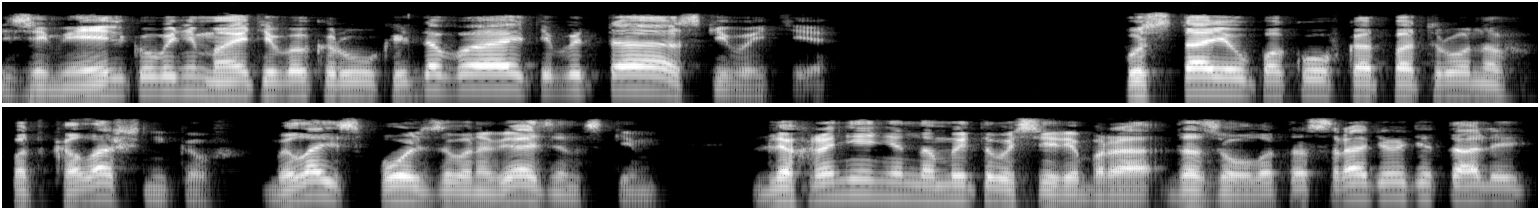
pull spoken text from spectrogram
Земельку вынимайте вокруг и давайте вытаскивайте. Пустая упаковка от патронов под калашников была использована Вяземским для хранения намытого серебра до золота с радиодеталей.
